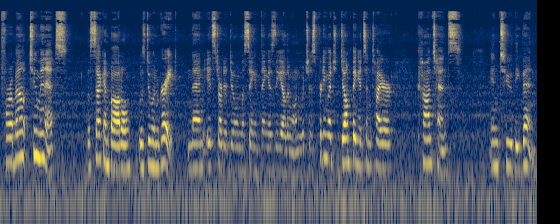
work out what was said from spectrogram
for about two minutes, the second bottle was doing great. And then it started doing the same thing as the other one, which is pretty much dumping its entire contents into the bin.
